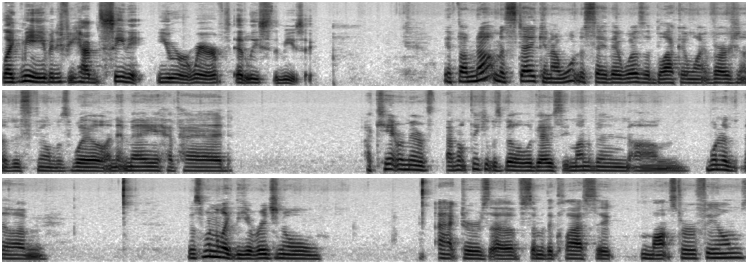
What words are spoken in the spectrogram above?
like me, even if you hadn't seen it, you were aware of at least the music. if I'm not mistaken, I want to say there was a black and white version of this film as well, and it may have had. I can't remember. if- I don't think it was Bela Lugosi. It might have been um, one of um, it was one of like the original actors of some of the classic monster films,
